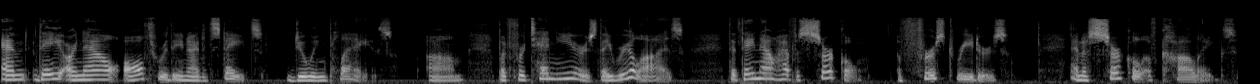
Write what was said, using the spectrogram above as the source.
And they are now all through the United States doing plays. Um, but for 10 years, they realize that they now have a circle of first readers and a circle of colleagues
